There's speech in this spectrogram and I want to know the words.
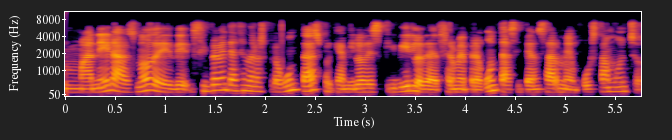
maneras, ¿no? De, simplemente haciéndonos preguntas, porque a mí lo de escribir, lo de hacerme preguntas y pensar me gusta mucho,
